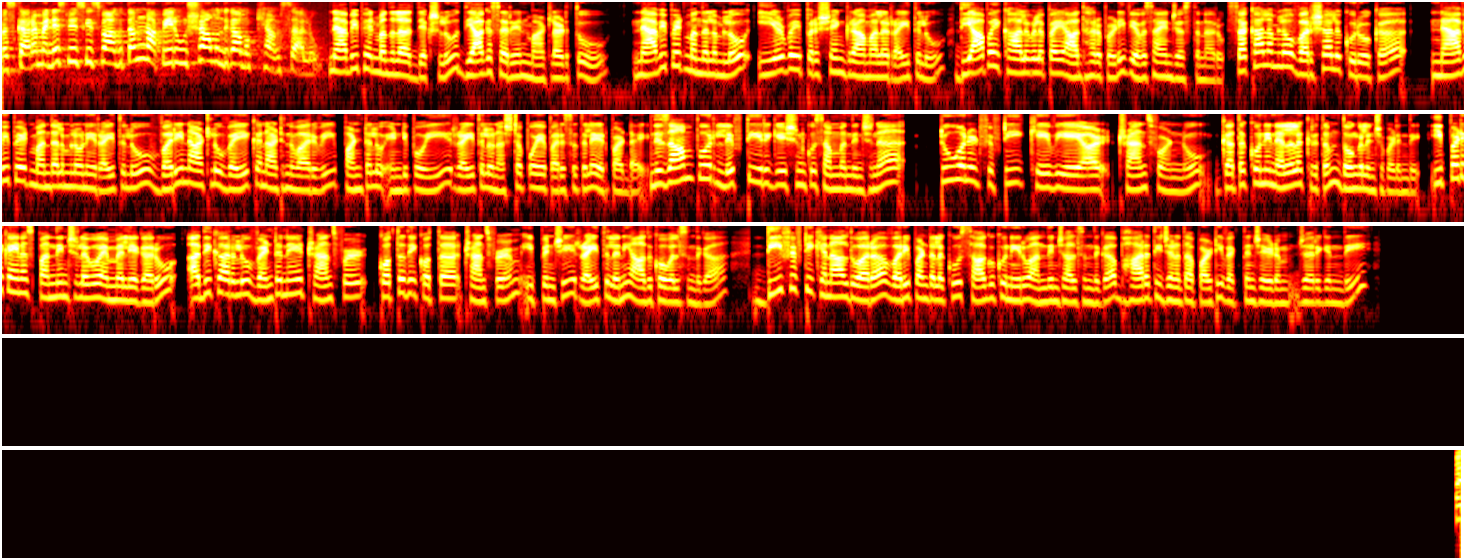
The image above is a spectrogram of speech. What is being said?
నమస్కారం. ఎన్ఎస్ న్యూస్కి స్వాగతం. నా పేరు ఉషా. ముందుగా ముఖ్యాంశాలు. నాబీపేట్ మండల అధ్యక్షులు త్యాగసరేన్ మాట్లాడుతూ నావీపేట్ మండలంలో ఇరవై పర్షెంట్ గ్రామాల రైతులు దియాబై కాలువలపై ఆధారపడి వ్యవసాయం చేస్తున్నారు. సకాలంలో వర్షాలు కురోక నావీపేట్ మండలంలోని రైతులు వరి నాట్లు వేయక నాటిన వారివి పంటలు ఎండిపోయి రైతులు నష్టపోయే పరిస్థితులు ఏర్పడ్డాయి. నిజాంపూర్ లిఫ్ట్ ఇరిగేషన్కు సంబంధించిన టూ హండ్రెడ్ ఫిఫ్టీ కేవీఏఆర్ ట్రాన్స్ఫర్ను గత కొన్ని నెలల క్రితం దొంగలించబడింది. ఇప్పటికైనా స్పందించలేవో ఎమ్మెల్యే గారు. అధికారులు వెంటనే ట్రాన్స్ఫర్ కొత్తది కొత్త ట్రాన్స్ఫర్ ఇప్పించి రైతులని ఆదుకోవలసిందిగా డి ఫిఫ్టీ కెనాల్ ద్వారా వరి పంటలకు సాగుకు నీరు అందించాల్సిందిగా భారతీయ జనతా పార్టీ వ్యక్తం చేయడం జరిగింది.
